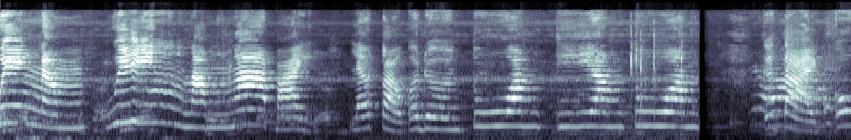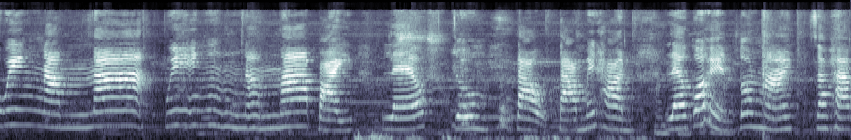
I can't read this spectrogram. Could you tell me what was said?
วิ่งนำวิ่งนำหน้าไป แล้วเต่าก็เดินต้วมเตี แล้วก็เห็นต้นไม้สักพัก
